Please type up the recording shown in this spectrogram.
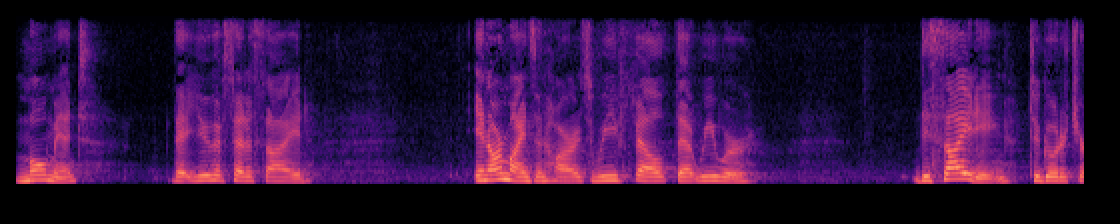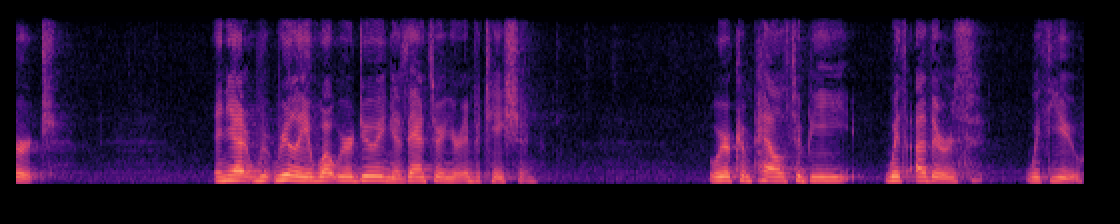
moment that you have set aside in our minds and hearts, we felt that we were deciding to go to church. And yet, really, what we're doing is answering your invitation. We're compelled to be with others with you.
